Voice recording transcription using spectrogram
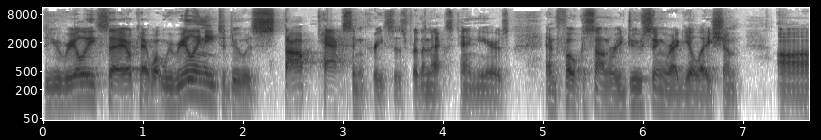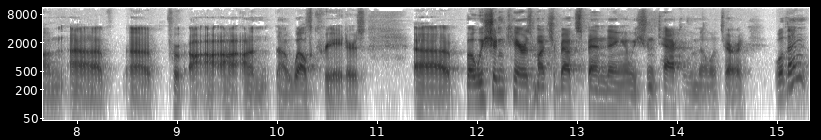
Do you really say, okay, what we really need to do is stop tax increases for the next 10 years and focus on reducing regulation on, uh, uh, uh, on uh, wealth creators. Uh, but we shouldn't care as much about spending and we shouldn't tackle the military. Well, then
